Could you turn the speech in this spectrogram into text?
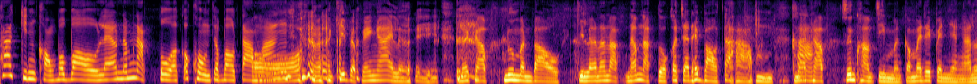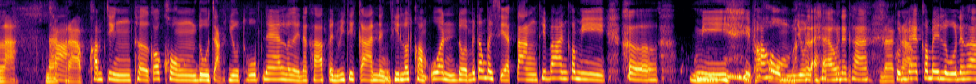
ถ้ากินของเบาๆ แล้วน้ำหนักตัวก็คงจะเบาตามมั้งอ๋อคิดแบบง่าย ๆเลยนะครับนุ่มมันเบากินแล้วน้ำหนักน้ำหนักตัวก็จะได้เบาตามค่ะนะครับ ซึ่งความจริงมันก็ไม่ได้เป็นอย่างนั้นล่ะนะครับความจริงเธอก็คงดูจาก YouTube แน่เลยนะคะ เป็นวิธีการหนึ่งที่ลดความอ้วน โดยไม่ต้องไปเสียตังค์ที่บ้านก็มีเออ มีมีผ้าผ้าห่ห่มมอยู่แล้วนะคะนะครับคุณแม่ก็ไม่รู้นะคะ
